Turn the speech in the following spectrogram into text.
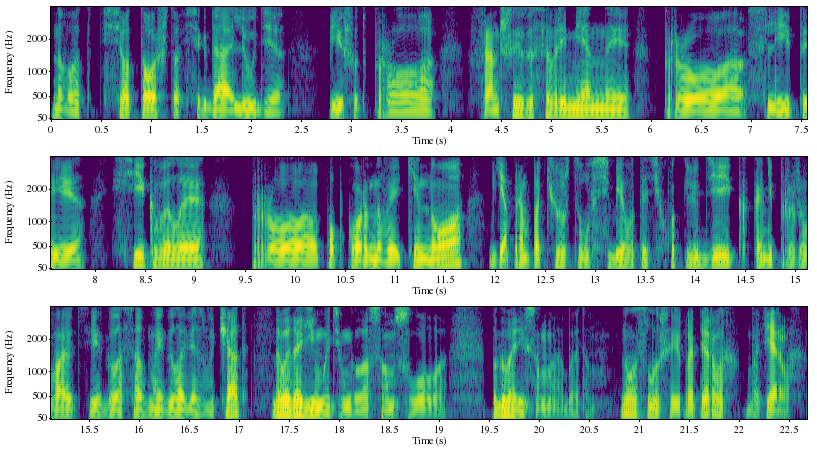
но вот все то, что всегда люди пишут про франшизы современные, про слитые сиквелы, про попкорновое кино. Я прям почувствовал в себе вот этих вот людей, как они прорываются, их голоса в моей голове звучат. Давай дадим этим голосам слово. Поговори со мной об этом. Ну, слушай, во-первых, во-первых,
